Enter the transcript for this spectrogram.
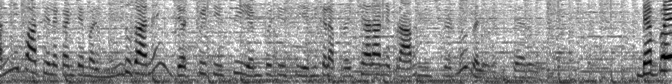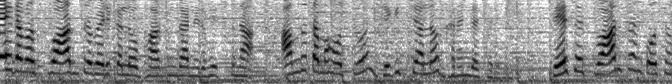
అన్ని పార్టీల కంటే మరి ముందుగానే జడ్పీటీసీ ఎంపీటీసీ ఎన్నికల ప్రచారాన్ని ప్రారంభించినట్లు వెల్లడించారు. డెబ్బై ఐదవ స్వాతంత్ర వేడుకల్లో భాగంగా నిర్వహిస్తున్న అమృత మహోత్సవం జగిత్యాల్లో ఘనంగా జరిగింది. దేశ స్వాతంత్ర్యం కోసం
